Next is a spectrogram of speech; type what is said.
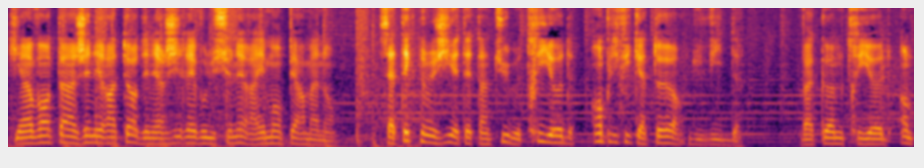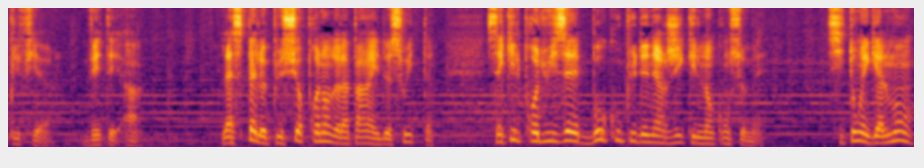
qui inventa un générateur d'énergie révolutionnaire à aimant permanent. Sa technologie était un tube triode amplificateur du vide, Vacuum Triode Amplifier, VTA. L'aspect le plus surprenant de l'appareil de Sweet, c'est qu'il produisait beaucoup plus d'énergie qu'il n'en consommait. Citons également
